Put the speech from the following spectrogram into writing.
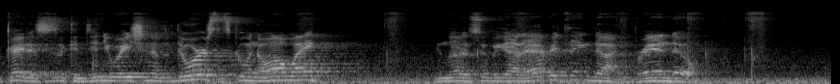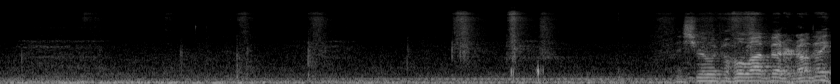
Okay, this is a continuation of the doors. Let's go in the hallway. You'll notice that we got everything done, brand new. Sure look a whole lot better, don't they?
